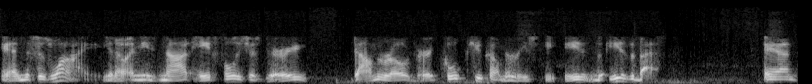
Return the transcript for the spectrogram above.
And this is why, you know, and he's not hateful. He's just very down the road, very cool cucumber. He's, he, he's, he's the best. And,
